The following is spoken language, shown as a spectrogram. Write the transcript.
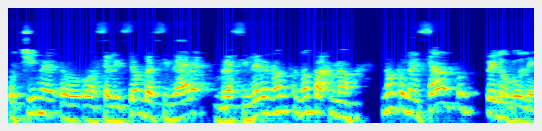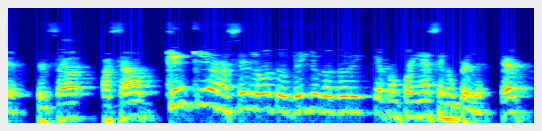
o time, ou a seleção brasileira, brasileira não, não, não, não começava pelo goleiro. Pensava, passava quem que iam ser os outros 10 jogadores que acompanhassem o Pelé, certo?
